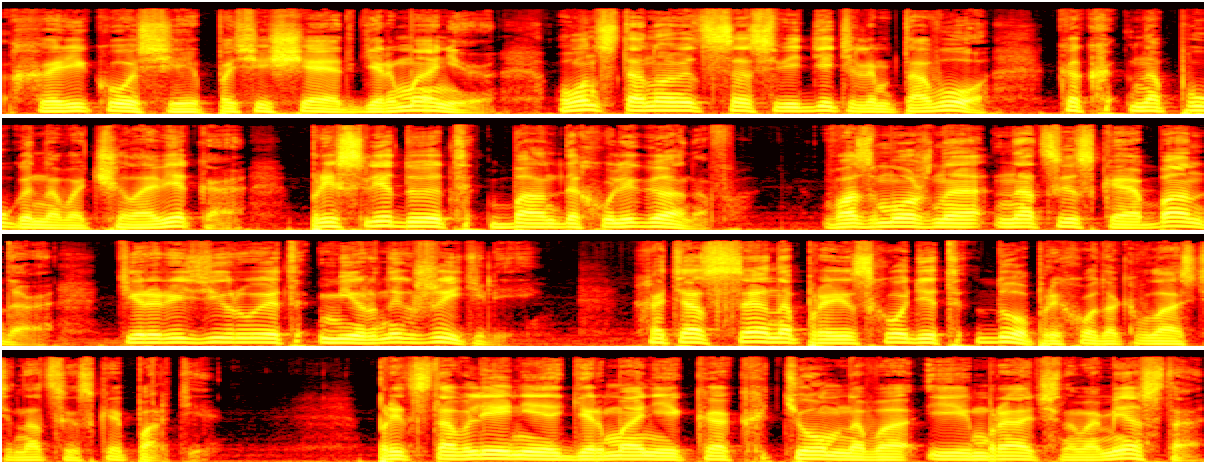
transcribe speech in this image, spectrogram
Харикоси посещает Германию, он становится свидетелем того, как напуганного человека преследует банда хулиганов. Возможно, нацистская банда терроризирует мирных жителей, хотя сцена происходит до прихода к власти нацистской партии. Представление Германии как темного и мрачного места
